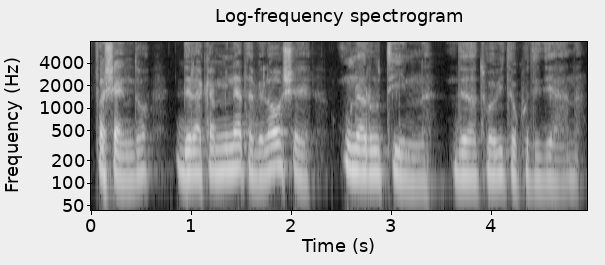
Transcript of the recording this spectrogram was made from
facendo della camminata veloce una routine della tua vita quotidiana.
